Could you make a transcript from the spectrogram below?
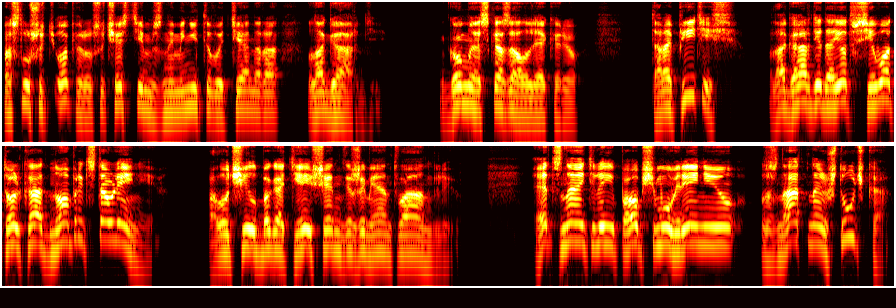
послушать оперу с участием знаменитого тенора Лагарди. Гоме сказал лекарю, «Торопитесь, Лагарди дает всего только одно представление. Получил богатейший ангажемент в Англию. Это, знаете ли, по общему уверению, знатная штучка.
